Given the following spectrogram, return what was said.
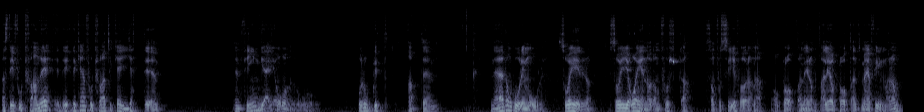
Fast det är fortfarande, det, det kan jag fortfarande tycka är jätte... En fin grej och, och, och roligt att eh, när de går i mål så är, det, så är jag en av de första som får se förarna och prata med dem. Eller jag pratar inte men jag filmar dem.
